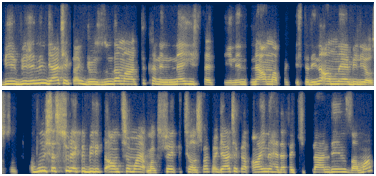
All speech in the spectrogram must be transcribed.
birbirinin gerçekten gözünden artık hani ne hissettiğini, ne anlatmak istediğini anlayabiliyorsun. Bu işte sürekli birlikte antrenman yapmak, sürekli çalışmak ve gerçekten aynı hedefe kilitlendiğin zaman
